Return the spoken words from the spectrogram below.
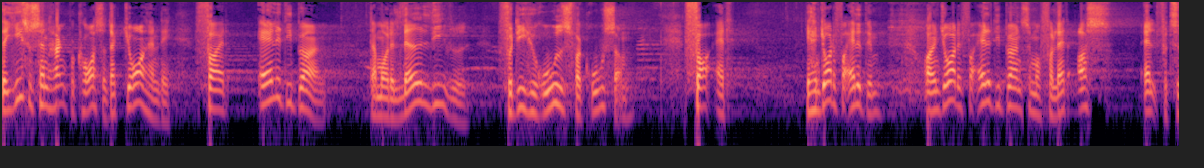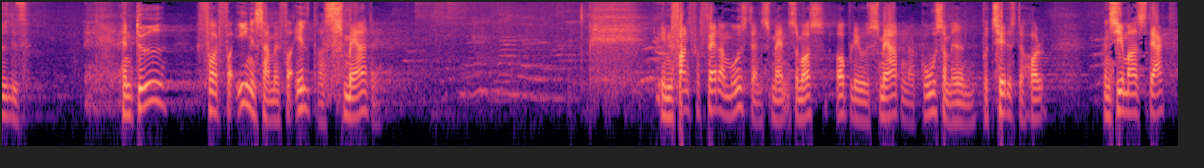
Da Jesus han hang på korset, der gjorde han det for at alle de børn, der måtte lade livet, fordi Herodes var grusom, for at, ja, han gjorde det for alle dem, og han gjorde det for alle de børn, som har forladt os alt for tidligt. Han døde for at forene sig med forældres smerte. En fransk forfatter og modstandsmand, som også oplevede smerten og grusomheden på tætteste hold. Han siger meget stærkt,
